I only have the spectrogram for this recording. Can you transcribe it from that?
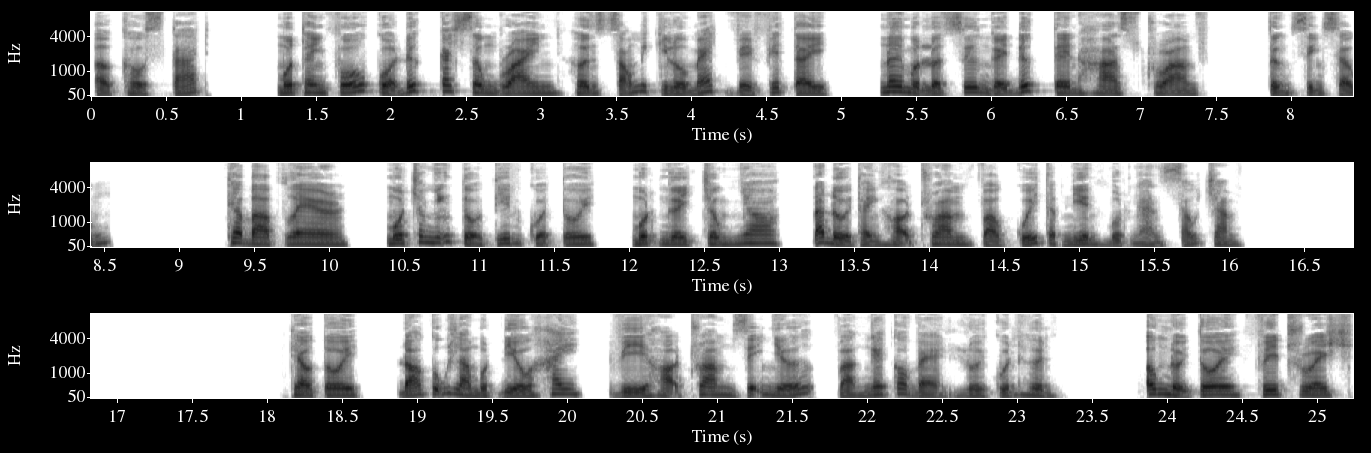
ở Kostad, một thành phố của Đức cách sông Rhine hơn 60 km về phía tây, nơi một luật sư người Đức tên Hans Trump từng sinh sống. Theo bà Blair, một trong những tổ tiên của tôi một người trồng nho đã đổi thành họ Trump vào cuối thập niên 1600. Theo tôi, đó cũng là một điều hay vì họ Trump dễ nhớ và nghe có vẻ lôi cuốn hơn. Ông nội tôi, Fitzroy,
